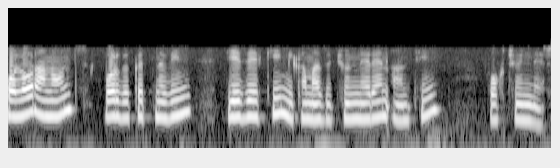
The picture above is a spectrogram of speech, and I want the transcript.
բոլոր անոնց որ կը գտնուին տիեզերքի մի քամազութիւններէն անդին ողջոյններ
